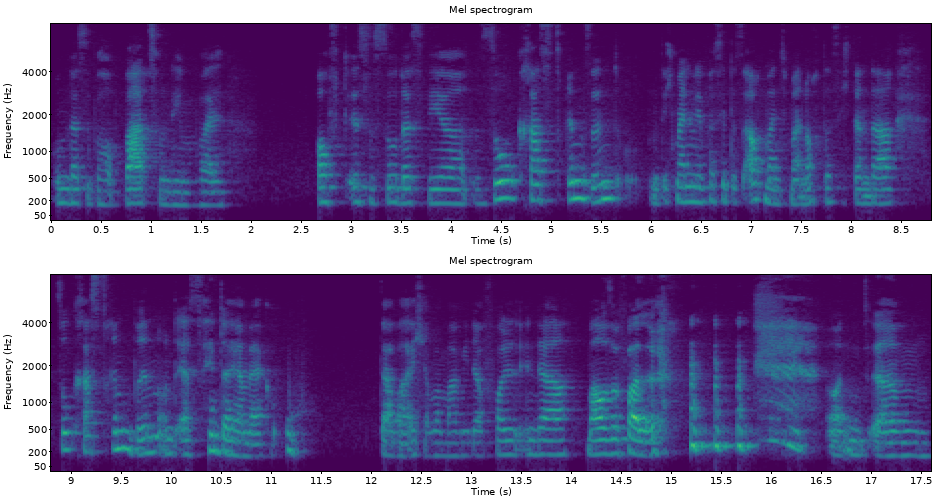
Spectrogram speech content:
um das überhaupt wahrzunehmen, weil oft ist es so, dass wir so krass drin sind und ich meine, mir passiert das auch manchmal noch, dass ich dann da so krass drin bin und erst hinterher merke, uh, da war ich aber mal wieder voll in der Mausefalle. und ähm,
